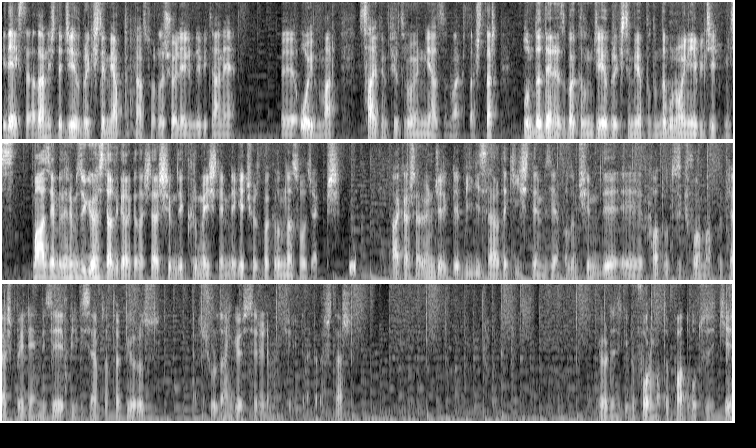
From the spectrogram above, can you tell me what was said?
Bir de ekstradan işte jailbreak işlemi yaptıktan sonra da şöyle elimde bir tane e, oyun var. Siphon Filter oyununu yazdım arkadaşlar. Bunu da deneriz. Bakalım jailbreak işlemi yapıldığında bunu oynayabilecek miyiz? Malzemelerimizi gösterdik arkadaşlar. Şimdi kırma işlemine geçiyoruz. Bakalım nasıl olacakmış. Arkadaşlar öncelikle bilgisayardaki işlemimizi yapalım. Şimdi e, FAT32 formatlı flash belleğimizi bilgisayarımıza takıyoruz. Şuradan gösterelim öncelikle arkadaşlar. Gördüğünüz gibi formatı FAT32.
